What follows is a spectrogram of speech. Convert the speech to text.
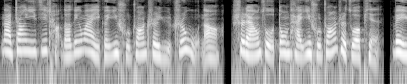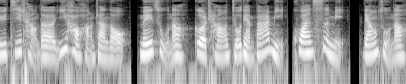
那樟宜机场的另外一个艺术装置“雨之舞”呢，是两组动态艺术装置作品，位于机场的一号航站楼，每组呢各长九点八米，宽四米。两组呢，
